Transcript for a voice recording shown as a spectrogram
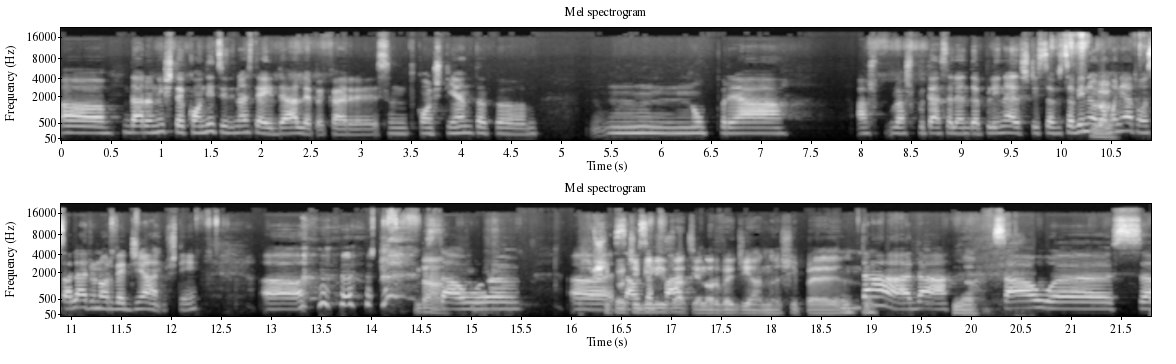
uh, dar în niște condiții din astea ideale pe care sunt conștientă că mm, nu prea aș, aș putea să le îndeplinesc. Știi? Să, să vin în Da. România cu un salariu norvegian, știi? Uh, Da. Sau, uh, uh, și pe o sau să fac civilizație norvegiană și pe... da, da. Da. Sau uh, să,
